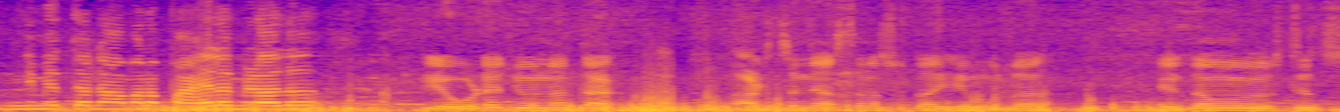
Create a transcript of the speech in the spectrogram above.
निमित्तानं आम्हाला पाहायला मिळालं. एवढ्या जीवनात अडचणी असताना सुद्धा हे मुलं एकदम व्यवस्थित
